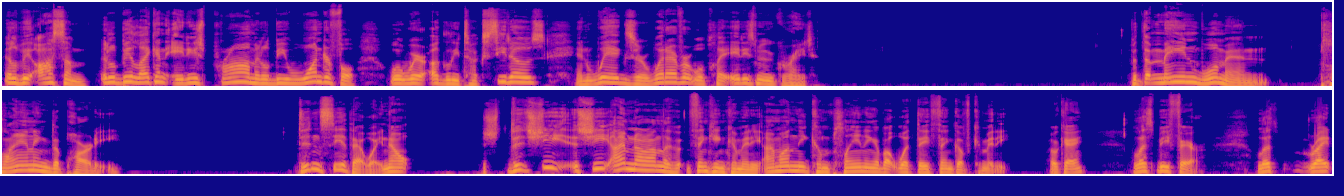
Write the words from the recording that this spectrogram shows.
It'll be awesome. It'll be like an 80s prom. It'll be wonderful. We'll wear ugly tuxedos and wigs or whatever. We'll play 80s music great but the main woman planning the party didn't see it that way now she she I'm not on the thinking committee. I'm on the complaining about what they think of committee. Okay? Let's be fair. Let's right,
